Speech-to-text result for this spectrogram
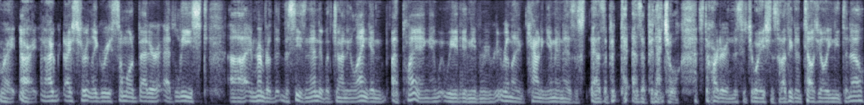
Right. All right. And I, I certainly agree somewhat better, at least. Uh, I remember the, the, season ended with Johnny Langan uh, playing, and we, didn't even really counting him in as a, as a as a potential starter in this situation. So I think that tells you all you need to know.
